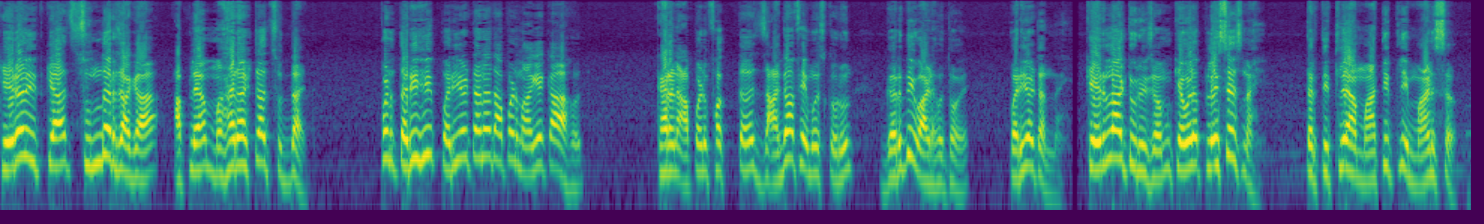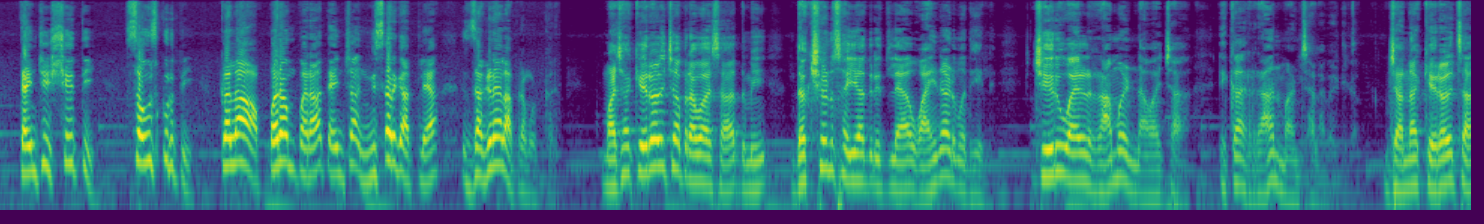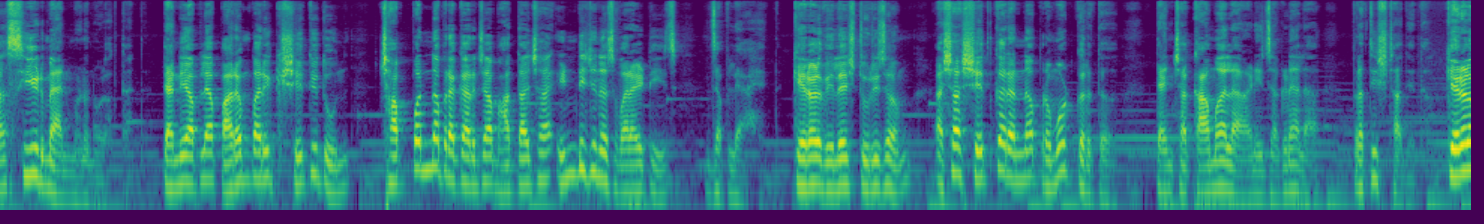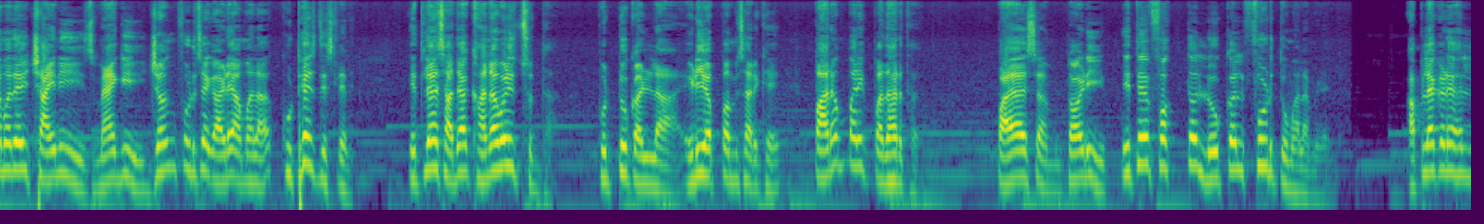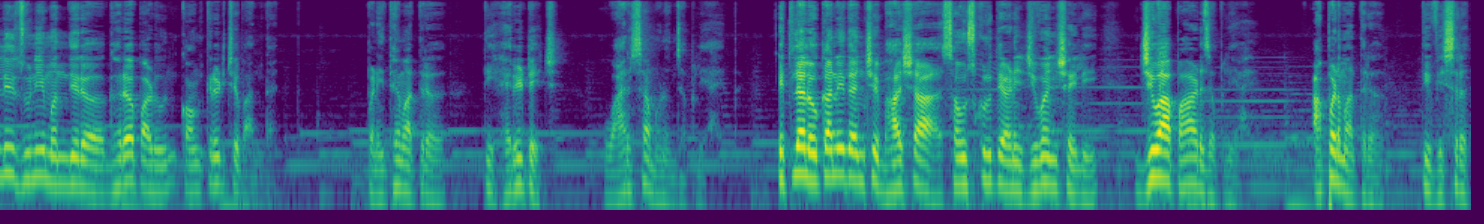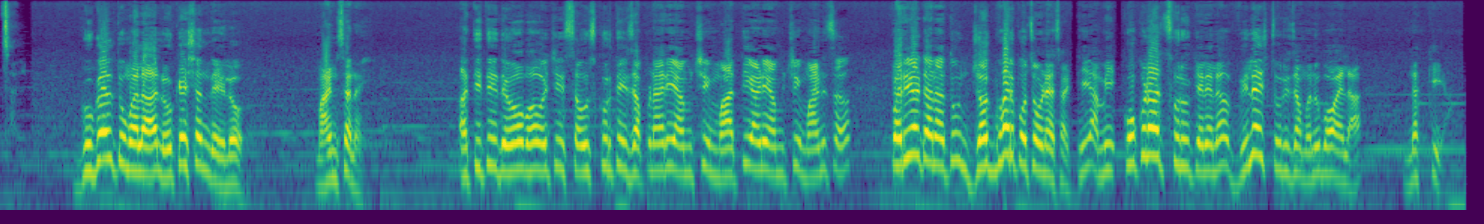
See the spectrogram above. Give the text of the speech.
केरळ इतक्या सुंदर जागा आपल्या महाराष्ट्रात सुद्धा आहेत. पण तरीही पर्यटनात आपण मागे का आहोत? कारण आपण फक्त जागा फेमस करून गर्दी वाढवतोय पर्यटन नाही. केरला टुरिझम केवळ प्लेसेस नाही तर तिथल्या मातीतली माणसं त्यांची शेती संस्कृती कला परंपरा त्यांच्या निसर्गातल्या जगण्याला प्रमोट करते माझ्या केरळच्या प्रवासात मी दक्षिण सह्याद्रीतल्या वायनाडमधील चेरुवायल रामण नावाच्या एका रान माणसाला भेटलो. ज्यांना केरळचा सीड मॅन म्हणून ओळखतात. त्यांनी आपल्या पारंपरिक शेतीतून छाप्पन्न प्रकारच्या भाताच्या इंडिजिनस व्हरायटीज जपल्या आहेत. केरळ विलेज टुरिझम अशा शेतकऱ्यांना प्रमोट करतं त्यांच्या कामाला आणि जगण्याला प्रतिष्ठा देतं. केरळमध्ये चायनीज मॅगी जंक फूडचे गाडे आम्हाला कुठेच दिसले नाही इथल्या साध्या खानावळीत सुद्धा पुट्टू कडला इडियप्पम सारखे पारंपरिक पदार्थ पायासम टॉडी इथे फक्त लोकल फूड तुम्हाला मिळेल. आपल्याकडे हल्ली जुनी मंदिरं घरं पाडून कॉन्क्रीटची बांधतात पण इथे मात्र ती हेरिटेज वारसा म्हणून जपली आहेत. इथल्या लोकांनी त्यांची भाषा संस्कृती आणि जीवनशैली जीवापाड जपली आहे. आपण मात्र ती विसरत चाल गुगल तुम्हाला लोकेशन देलो. माणसं नाही. अतिथी देवोभावाची संस्कृती जपणारी आमची माती आणि आमची माणसं पर्यटनातून जगभर पोचवण्यासाठी आम्ही कोकणात सुरू केलेलं विलेज टुरिझम अनुभवायला नक्की या.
